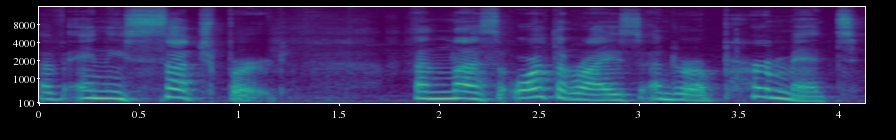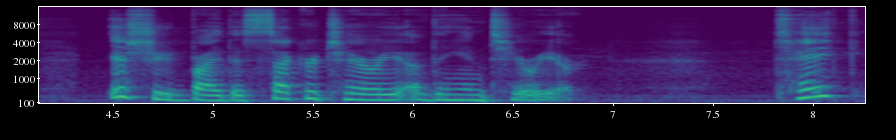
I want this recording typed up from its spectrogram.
of any such bird, unless authorized under a permit issued by the Secretary of the Interior. Take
